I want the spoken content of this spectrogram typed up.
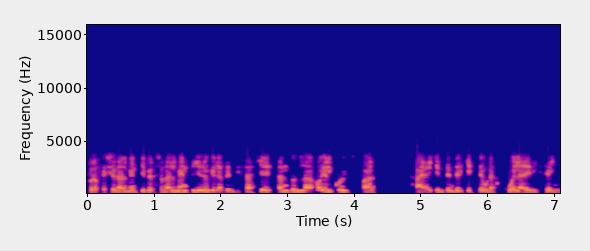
profesionalmente y personalmente. Yo creo que el aprendizaje estando en la Royal College ahora hay que entender que esta es una escuela de diseño,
